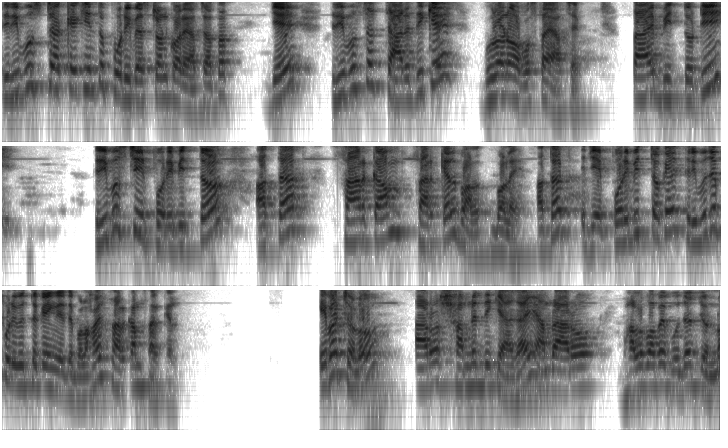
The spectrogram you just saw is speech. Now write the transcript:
ত্রিভুজটাকে কিন্তু পরিবেষ্টন করে আছে। অর্থাৎ যে ত্রিভুজটা চারিদিকে ঘুরানো অবস্থায় আছে, তাই বৃত্তটি ত্রিভুজটির পরিবৃত্ত অর্থাৎ সার্কাম সার্কেল বলে অর্থাৎ যে পরিবৃত্তকে, ত্রিভুজের পরিবৃত্তকে ইংরেজিতে বলা হয় সার্কাম সার্কেল। এবার চলো আরও সামনের দিকে আগাই। আমরা আরও ভালোভাবে বোঝার জন্য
